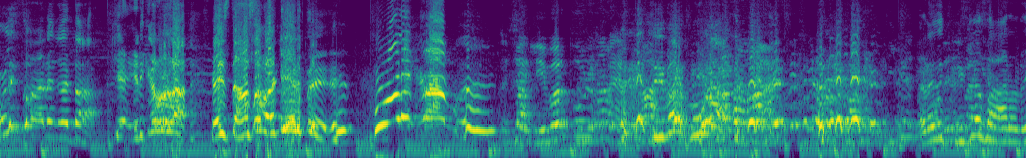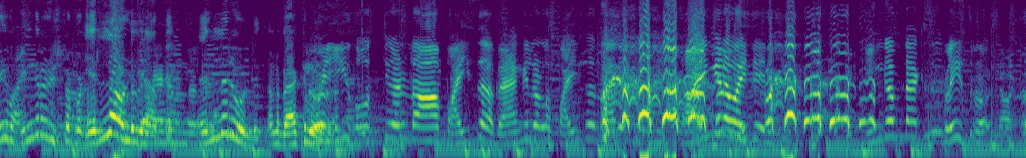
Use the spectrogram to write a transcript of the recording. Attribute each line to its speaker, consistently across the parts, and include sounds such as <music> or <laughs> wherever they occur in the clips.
Speaker 1: പൊളി സാധനം കേട്ടാ.
Speaker 2: എടുക്കാനുള്ള. ദാസ വണ്ടി എടുത്ത്.
Speaker 1: സാധനം എനിക്ക് ഭയങ്കര ഇഷ്ടപ്പെട്ടു. എല്ലാം ഉണ്ട് ഇതിനകത്ത്. എല്ലാരും ഉണ്ട്. കണ്ട ബാക്കിലും
Speaker 3: ഈ ഹോസ്റ്റുകളുടെ ആ പൈസ ബാങ്കിലുള്ള പൈസ ഭയങ്കര പൈസ income tax please note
